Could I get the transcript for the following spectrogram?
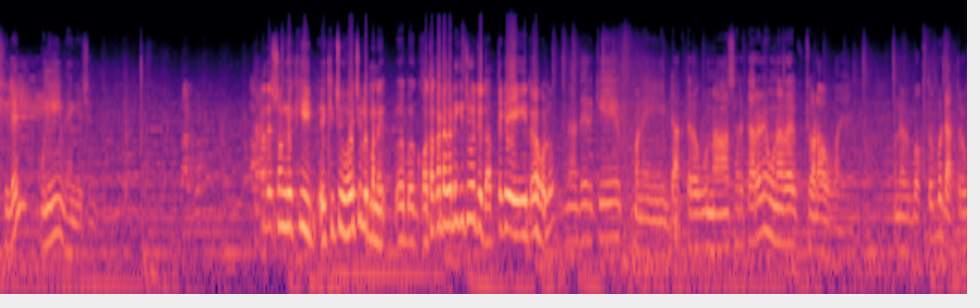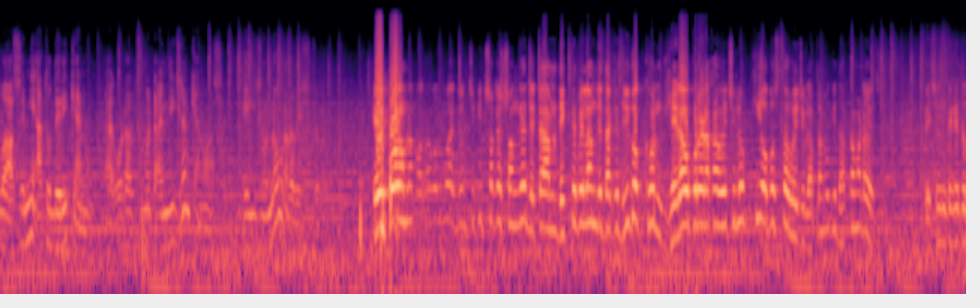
ছিলেন, উনিই ভেঙেছেন। আপনাদের সঙ্গে কি কিছু হয়েছিল? মানে কথা কাটাকাটি কিছু হয়েছে? যার থেকে এটা হলো? ওনাদেরকে মানে ডাক্তারবাবু না আসার কারণে ওনারা চড়াও হয়। ওনার বক্তব্য ডাক্তারবাবু আসেননি এত দেরি কেন? এগারোটার সময় টাইম দিয়েছিলেন কেন আসে এই জন্য ওনারা বেশি চড়াও এরপর আমরা কথা বলব একজন চিকিৎসকের সঙ্গে যেটা আমরা দেখতে পেলাম যে তাকে দীর্ঘক্ষণ ঘেরাও করে রাখা হয়েছিল। কি অবস্থা হয়েছিল? আপনাকে কি ধাক্কা মারা হয়েছে? পেছন থেকে তো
